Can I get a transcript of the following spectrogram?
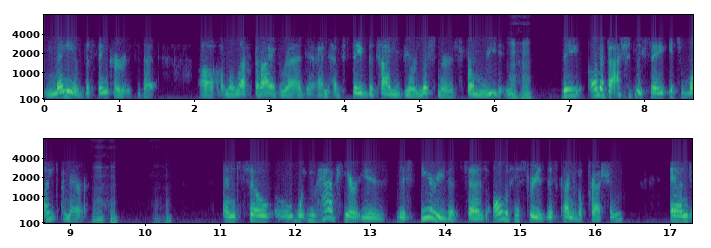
many of the thinkers that uh, on the left that I have read and have saved the time of your listeners from reading. They unabashedly say it's white America. And so, what you have here is this theory that says all of history is this kind of oppression, and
